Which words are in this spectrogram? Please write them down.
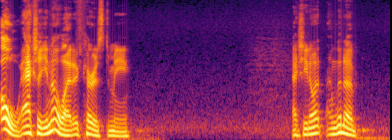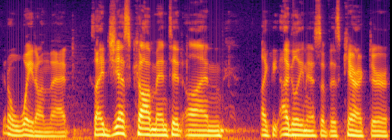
Oh, actually, you know what? It occurs to me. Actually, you know what? I'm gonna gonna wait on that because I just commented on like the ugliness of this character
